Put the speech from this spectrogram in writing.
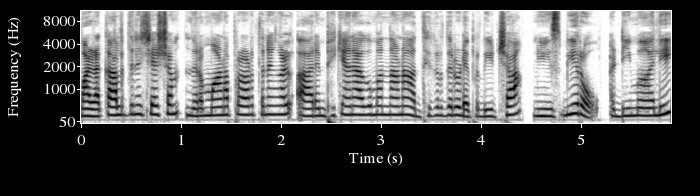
മഴക്കാലത്തിന് ശേഷം നിർമ്മാണ പ്രവർത്തനങ്ങൾ ആരംഭിക്കാനാകുമെന്നാണ് അധികൃതരുടെ പ്രതീക്ഷ. News bureau Adimali.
